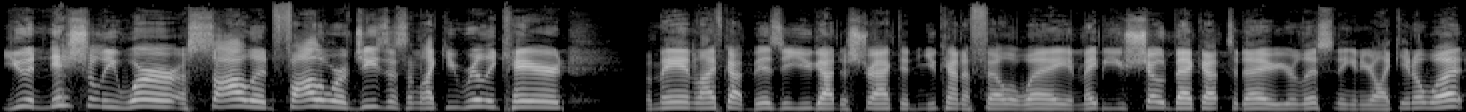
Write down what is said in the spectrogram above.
you initially were a solid follower of Jesus, and like you really cared but man, life got busy, you got distracted, and you kind of fell away. And maybe you showed back up today, or you're listening, and you're like, you know what?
